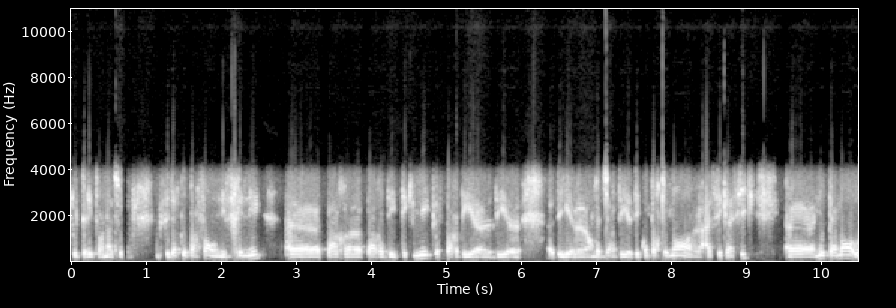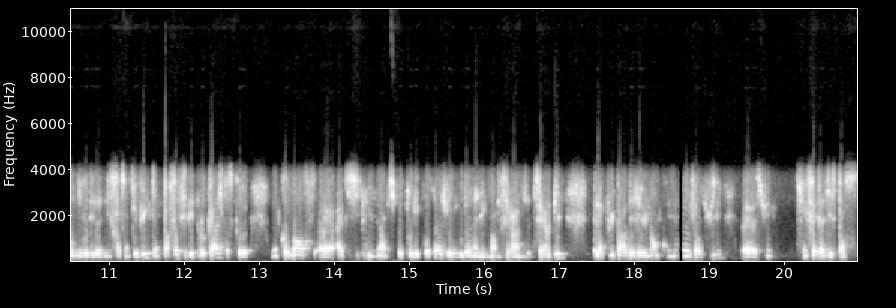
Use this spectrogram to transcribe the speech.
tout le territoire national. C'est-à-dire que parfois, on est freiné par, par des techniques, par des, on va dire des, comportements assez classiques, notamment au niveau des administrations publiques. Donc, parfois, c'est des blocages parce qu'on commence à digitaliser un petit peu tous les process. Je vous donne un exemple très rapide. La plupart des réunions qu'on a aujourd'hui euh, sont faites à distance.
